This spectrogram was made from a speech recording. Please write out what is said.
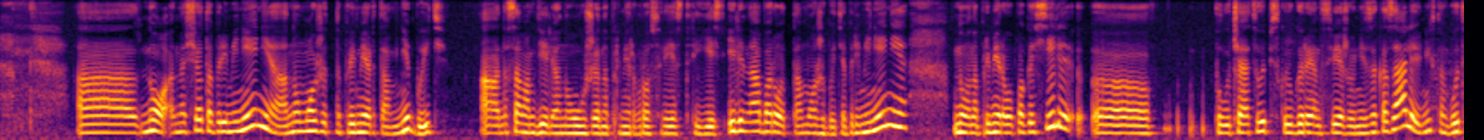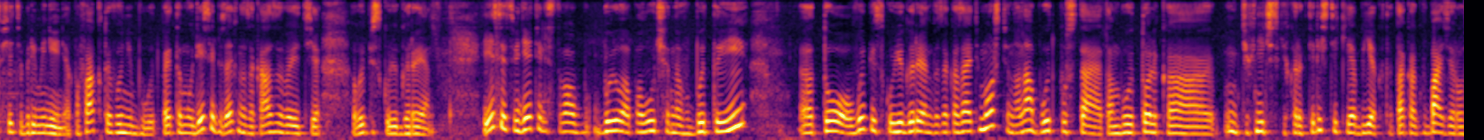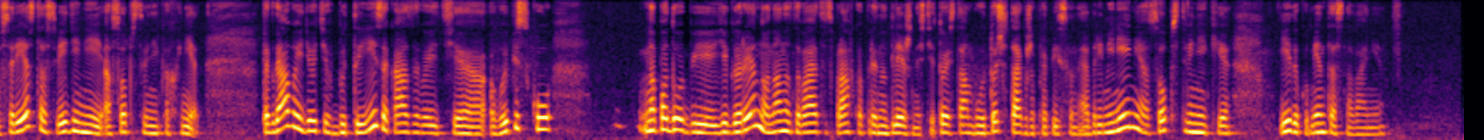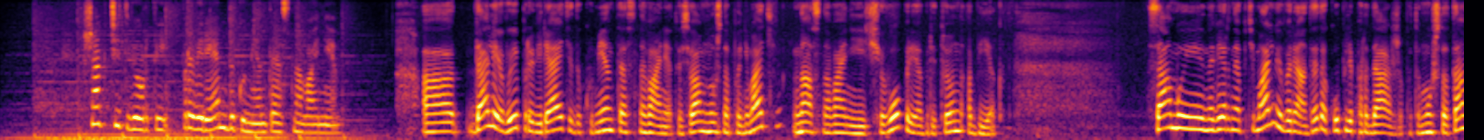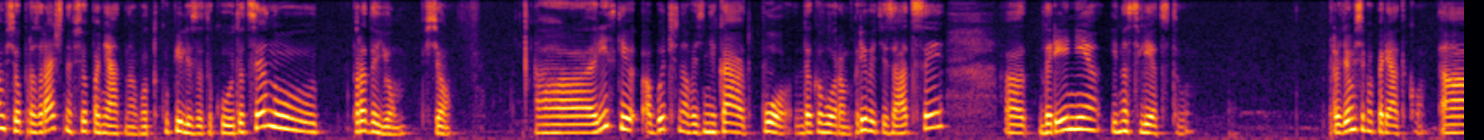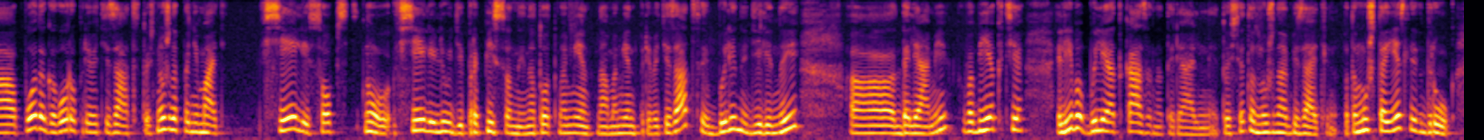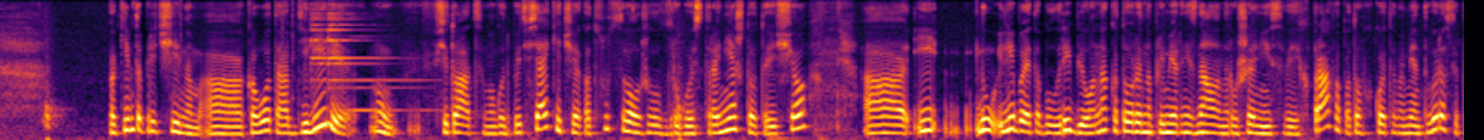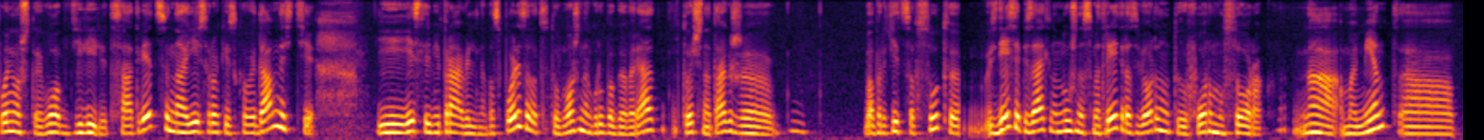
А, но насчет обременения, оно может, например, там не быть, а на самом деле оно уже, например, в Росреестре есть. Или наоборот, там может быть обременение, но, например, его погасили, э, получается, выписку ЮГРН свежую не заказали, у них там будут все эти обременения. По факту его не будет. Поэтому здесь обязательно заказываете выписку ЮГРН. Если свидетельство было получено в БТИ, э, то выписку ЕГРН вы заказать можете, но она будет пустая. Там будут только ну, технические характеристики объекта, так как в базе Росреестра сведений о собственниках нет. Тогда вы идете в БТИ, заказываете выписку наподобие ЕГРН, но она называется справка принадлежности. То есть там будут точно так же прописаны обременения, собственники и документы основания. Шаг четвертый. Проверяем документы основания. А далее вы проверяете документы основания, то есть вам нужно понимать, на основании чего приобретен объект. Самый, наверное, оптимальный вариант – это купли-продажи, потому что там все прозрачно, все понятно. Вот купили за такую-то цену, продаем, все. А, риски обычно возникают по договорам приватизации, а, дарения и наследству. Пройдемся по порядку. По договору приватизации, то есть нужно понимать, все ли, собствен... ну, все ли люди, прописанные на тот момент, на момент приватизации, были наделены э, долями в объекте, либо были отказы нотариальные. То есть это нужно обязательно. Потому что если вдруг по каким-то причинам а, кого-то обделили, ну, ситуации могут быть всякие, человек отсутствовал, жил в другой стране, что-то еще, а, и, ну, либо это был ребенок, который, например, не знал о нарушении своих прав, а потом в какой-то момент вырос и понял, что его обделили. Соответственно, есть сроки исковой давности, и если неправильно воспользоваться, то можно, грубо говоря, точно так же обратиться в суд. Здесь обязательно нужно смотреть развернутую форму 40 на момент а,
